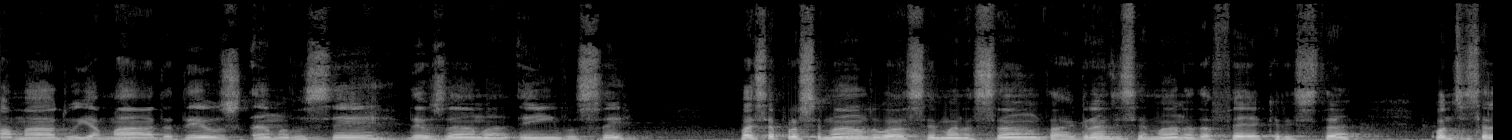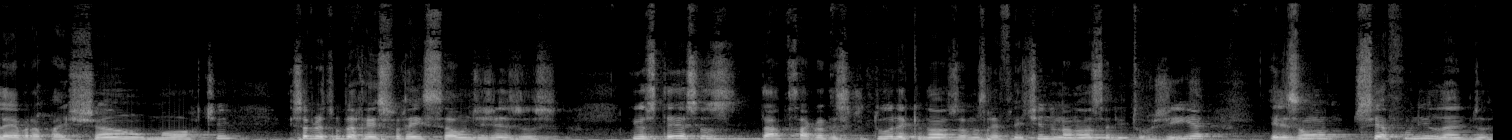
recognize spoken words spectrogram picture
Amado e amada, Deus ama você, Deus ama em você. Vai se aproximando a Semana Santa, a grande semana da fé cristã, quando se celebra a paixão, morte e, sobretudo, a ressurreição de Jesus. E os textos da Sagrada Escritura que nós vamos refletindo na nossa liturgia, eles vão se afunilando.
